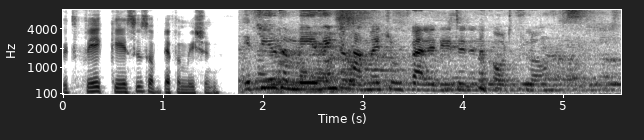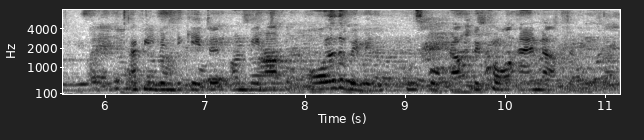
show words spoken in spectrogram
with fake cases of defamation. It feels amazing to have my truth validated in a court of law. I feel vindicated on behalf of all the women who spoke up before and after me.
